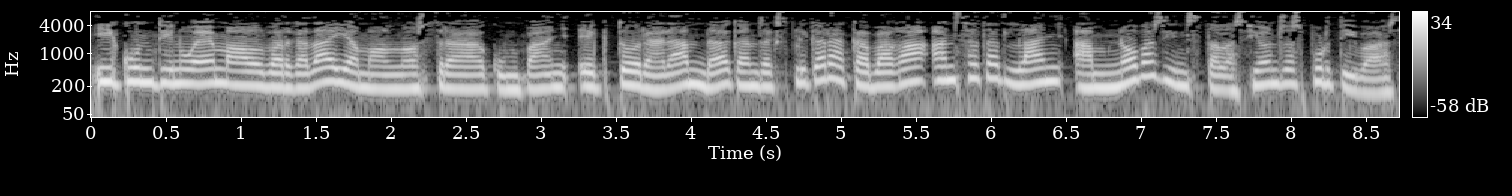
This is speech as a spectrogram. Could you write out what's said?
I continuem al Berguedà i amb el nostre company Héctor Aranda, que ens explicarà que Bagà ha encetat l'any amb noves instal·lacions esportives.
